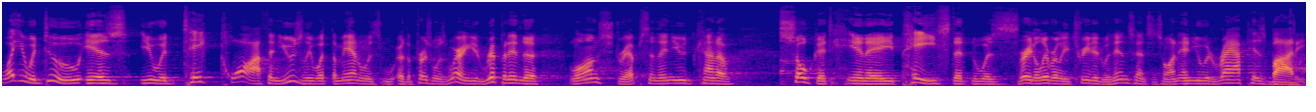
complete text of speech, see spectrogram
what you would do is you would take cloth, and usually what the man was, or the person was wearing, you'd rip it into long strips, and then you'd kind of soak it in a paste that was very deliberately treated with incense and so on, and you would wrap his body.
